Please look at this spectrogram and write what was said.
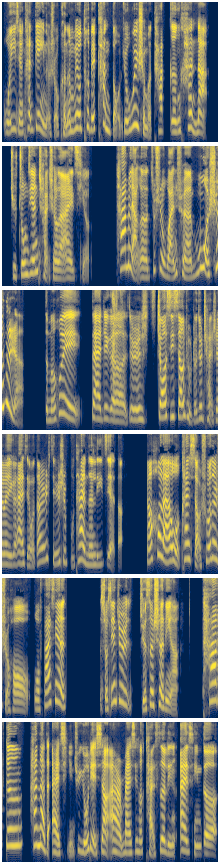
我以前看电影的时候，可能没有特别看懂，就为什么他跟汉娜就中间产生了爱情。他们两个就是完全陌生的人，怎么会在这个就是朝夕相处中就产生了一个爱情？我当时其实是不太能理解的。然后后来我看小说的时候，我发现，首先就是角色设定啊，他跟汉娜的爱情就有点像埃尔麦西和凯瑟琳爱情的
